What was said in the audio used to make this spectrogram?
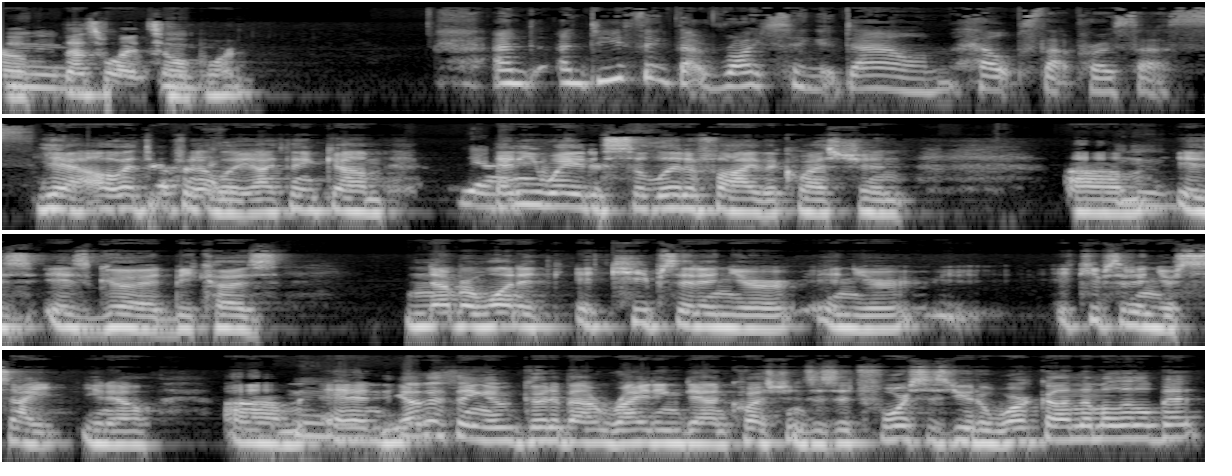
So mm. that's why it's so mm. important. And and do you think that writing it down helps that process? Yeah, oh, definitely. I think um, yeah. any way to solidify the question um, mm-hmm. is is good because number one, it, it keeps it in your in your it keeps it in your sight, you know. Um, mm-hmm. And the other thing good about writing down questions is it forces you to work on them a little bit.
